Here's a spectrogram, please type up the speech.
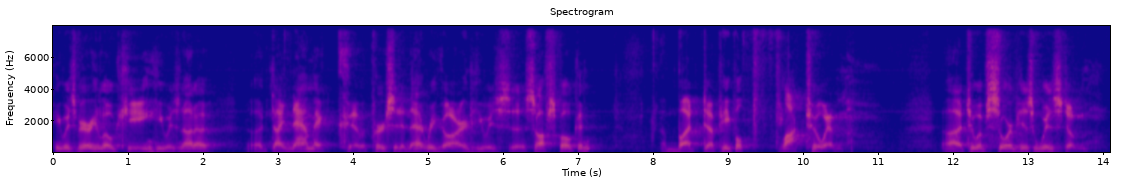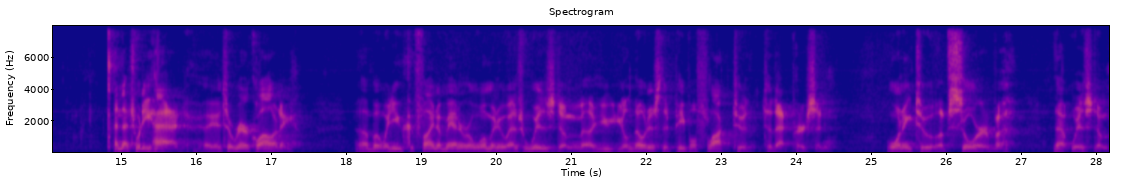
He was very low key. He was not a, a dynamic uh, person in that regard. He was uh, soft spoken, but uh, people flocked to him to absorb his wisdom. And that's what he had. It's a rare quality. Uh, but when you find a man or a woman who has wisdom, uh, you, will notice that people flock to, to that person, wanting to absorb that wisdom.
